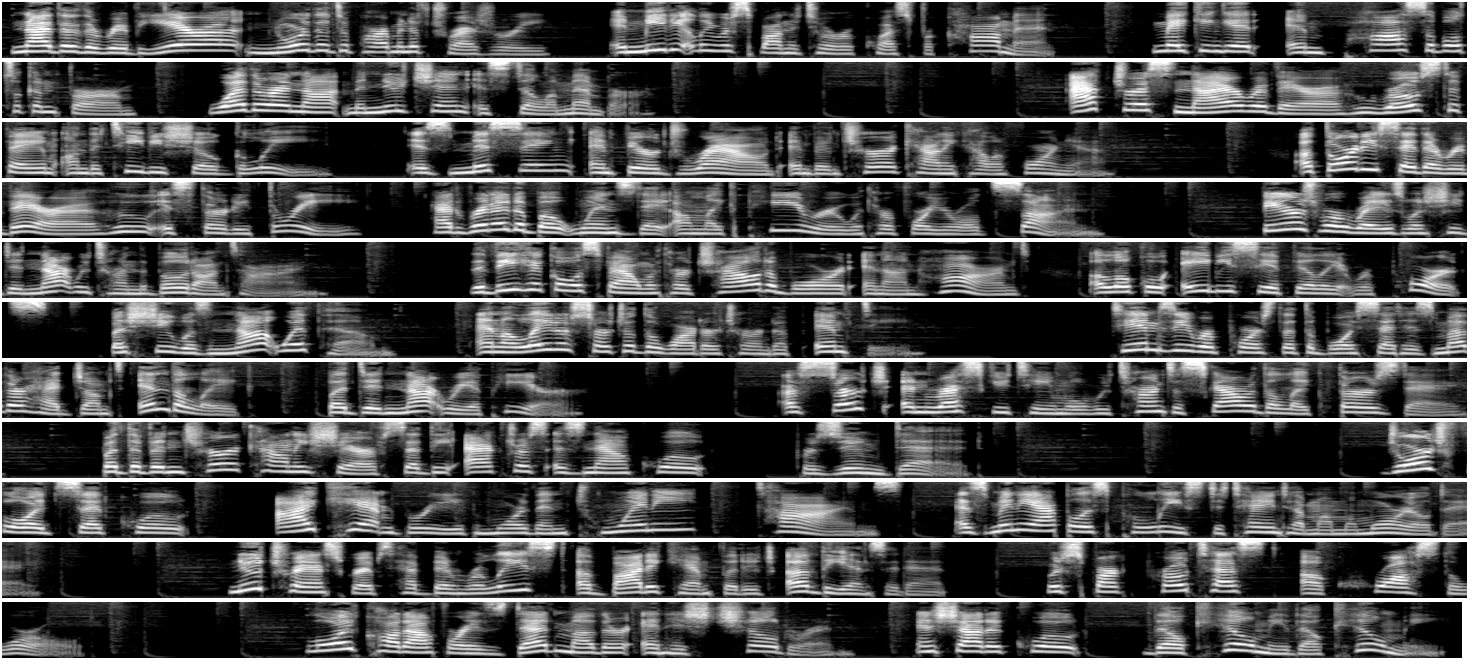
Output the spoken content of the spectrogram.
Neither the Riviera nor the Department of Treasury immediately responded to a request for comment, making it impossible to confirm whether or not Mnuchin is still a member. Actress Naya Rivera, who rose to fame on the TV show Glee, is missing and feared drowned in Ventura County, California. Authorities say that Rivera, who is 33, had rented a boat Wednesday on Lake Piru with her four year old son. Fears were raised when she did not return the boat on time. The vehicle was found with her child aboard and unharmed, a local ABC affiliate reports, but she was not with him, and a later search of the water turned up empty. TMZ reports that the boy said his mother had jumped in the lake but did not reappear. A search and rescue team will return to scour the lake Thursday, but the Ventura County Sheriff said the actress is now, quote, presumed dead. George Floyd said, quote, I can't breathe more than 20 times as Minneapolis police detained him on Memorial Day. New transcripts have been released of body cam footage of the incident, which sparked protests across the world. Floyd called out for his dead mother and his children and shouted, quote, They'll kill me, they'll kill me.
